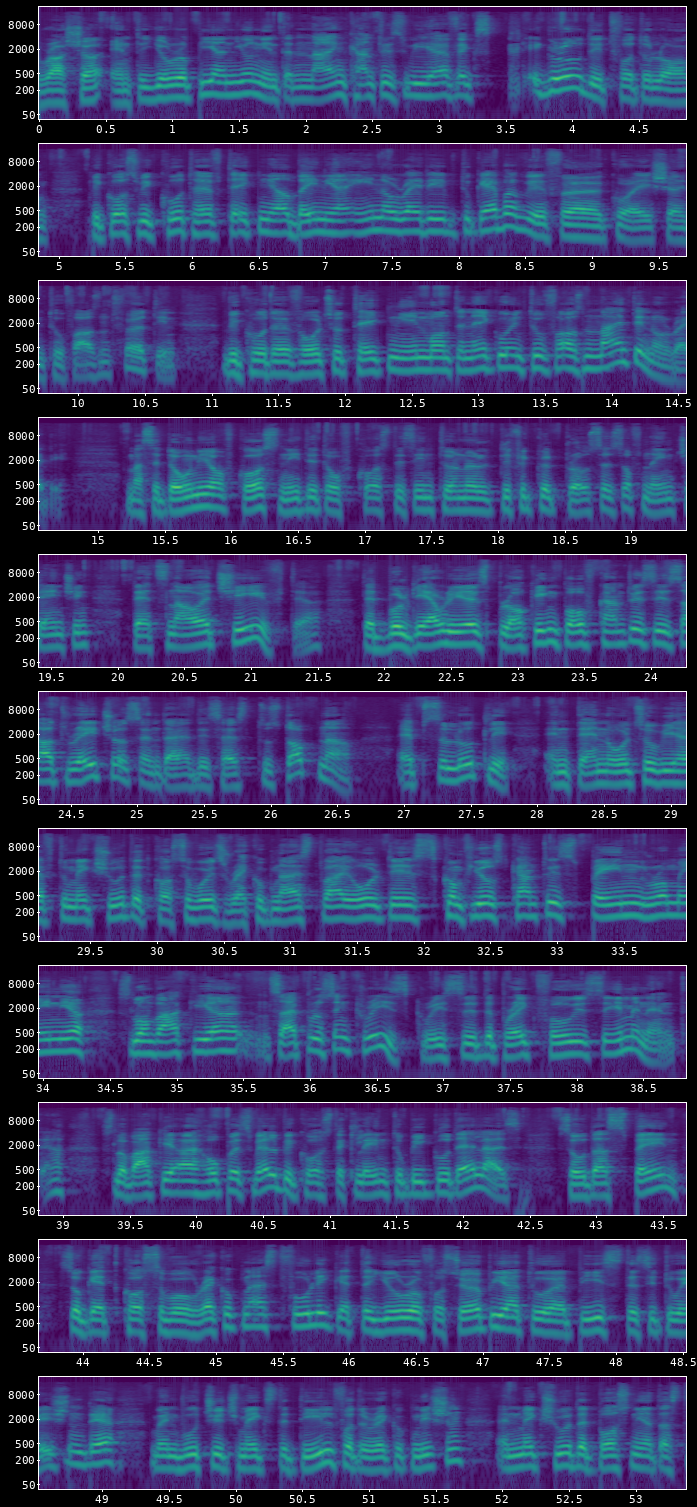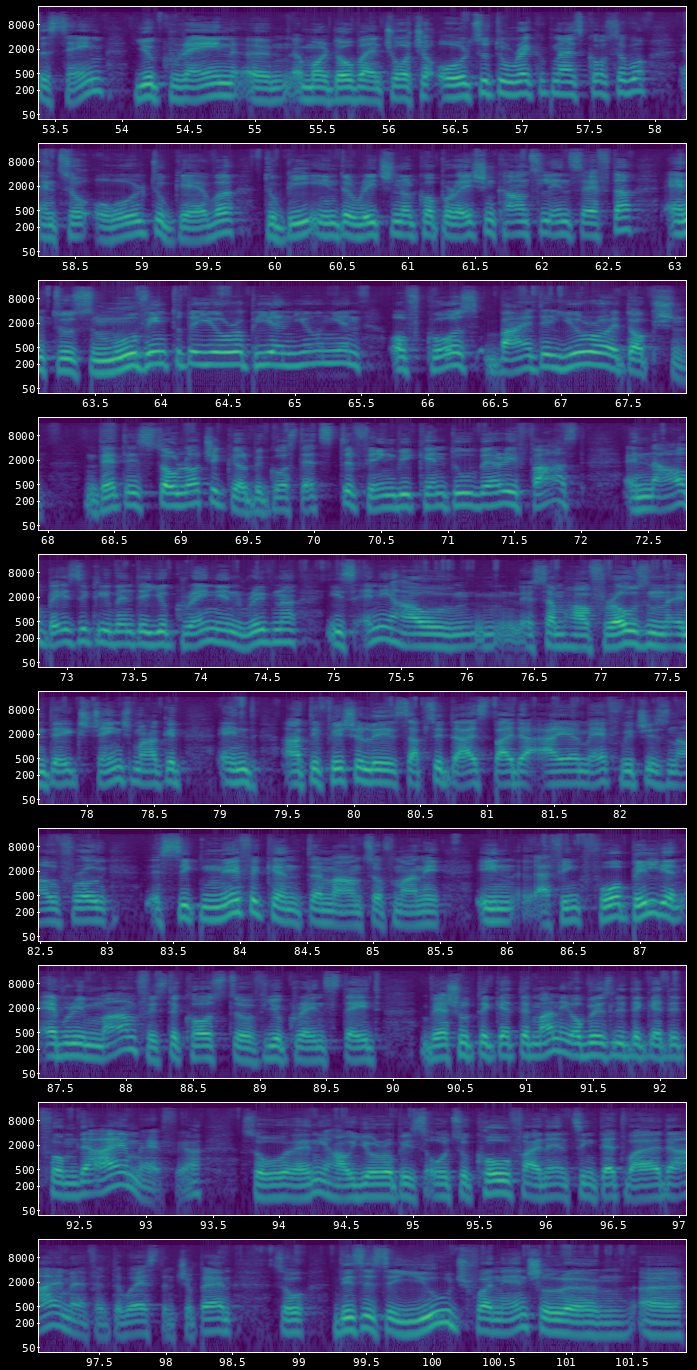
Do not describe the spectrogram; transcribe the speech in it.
Russia and the European Union, the nine countries we have excluded for too long, because we could have taken Albania in already together with uh, Croatia in 2013. We could have also taken in Montenegro in 2019 already. Macedonia, of course, needed, of course, this internal difficult process of name changing. That's now achieved. Yeah? That Bulgaria is blocking both countries is outrageous, and uh, this has to stop now. Absolutely. And then also we have to make sure that Kosovo is recognized by all these confused countries, Spain, Romania, Slovakia, Cyprus and Greece. Greece, uh, the breakthrough is imminent. Yeah? Slovakia, I hope as well, because they claim to be good allies. So does Spain. So get Kosovo recognized fully, get the euro for Serbia to appease the situation there when Vucic makes the deal for the recognition and make sure that Bosnia does the same. Ukraine, um, Moldova and Georgia also to recognize Kosovo and so all together to be in the Regional Cooperation Council in CEFTA and to move into the European Union, of course, by the euro adoption. That is so logical because that's the thing we can do very fast. And now basically when the Ukrainian hryvnia is anyhow mm, somehow frozen in the exchange market and artificially subsidized by the IMF, which is now throwing significant amounts of money in, I think, 4 billion every month is the cost of Ukraine state. Where should they get the money? Obviously, they get it from the IMF. Yeah? So anyhow, Europe is also co-financing that via the IMF and the West and Japan. So this is a huge financial um, uh,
